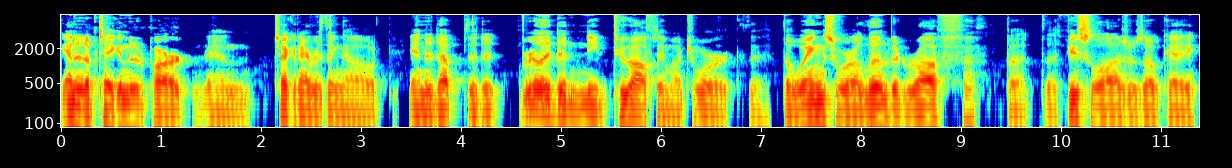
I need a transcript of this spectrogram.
Ended up taking it apart and checking everything out. Ended up that it really didn't need too awfully much work. The, the wings were a little bit rough, but the fuselage was okay,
